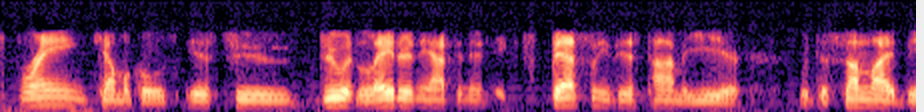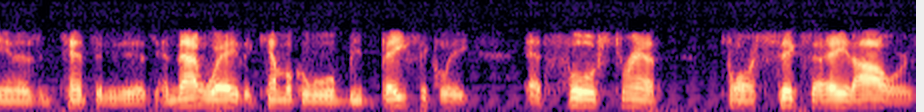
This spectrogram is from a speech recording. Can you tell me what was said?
spraying chemicals is to do it later in the afternoon, especially this time of year with the sunlight being as intense as it is. And that way the chemical will be basically at full strength for six or eight hours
